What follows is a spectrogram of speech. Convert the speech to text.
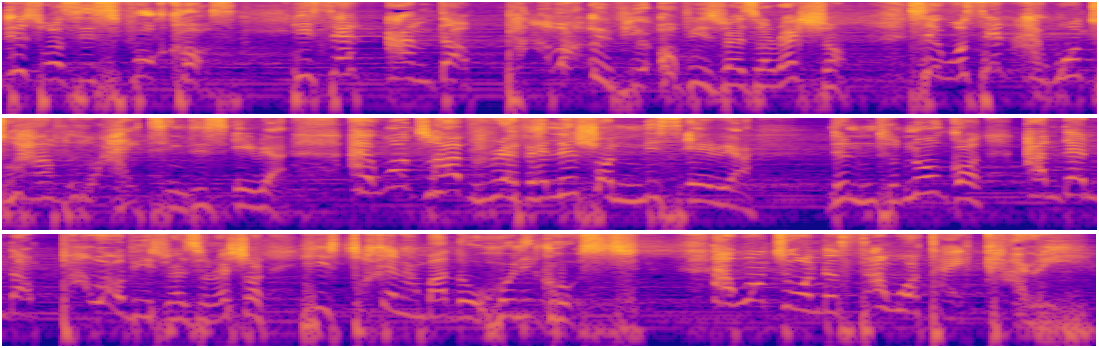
This was his focus. He said, and the power of, you, of his resurrection. So he was saying, I want to have light in this area. I want to have revelation in this area then to know God, and then the power of his resurrection. He's talking about the Holy Ghost. I want to understand what I carry.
